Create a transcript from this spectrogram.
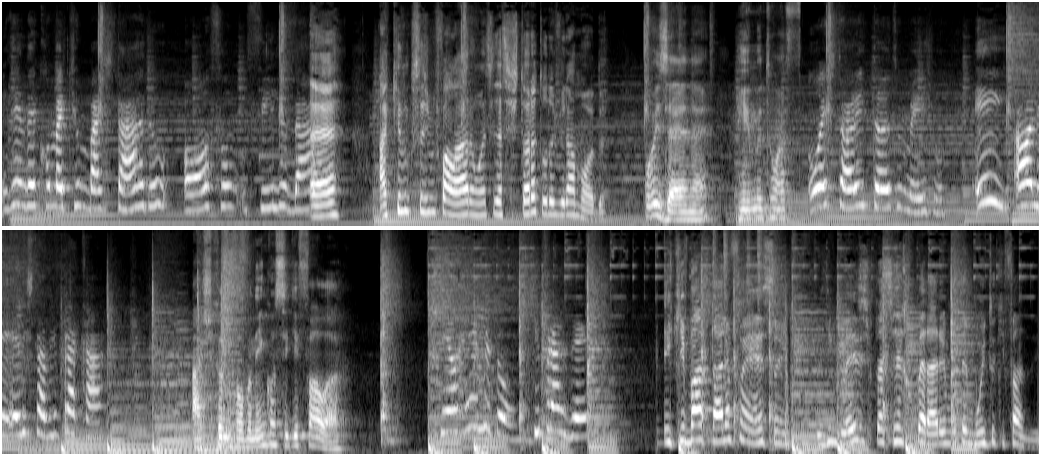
Entender como é que um bastardo, órfão, filho da. É, aquilo que vocês me falaram antes dessa história toda virar moda. Pois é, né? Hamilton é. Uma história e tanto mesmo. Ei, olha, ele está vindo pra cá. Acho que eu não vou nem conseguir falar. Senhor Hamilton, que prazer. E que batalha foi essa, hein? Os ingleses, pra se recuperarem, vão ter muito o que fazer.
